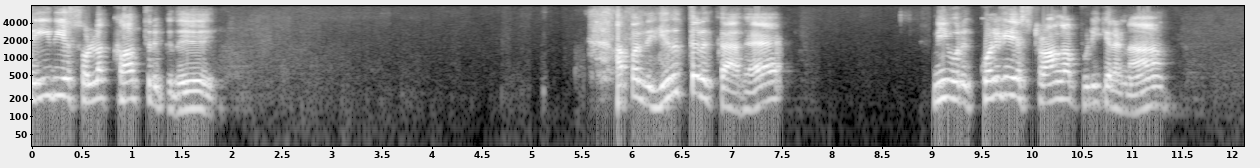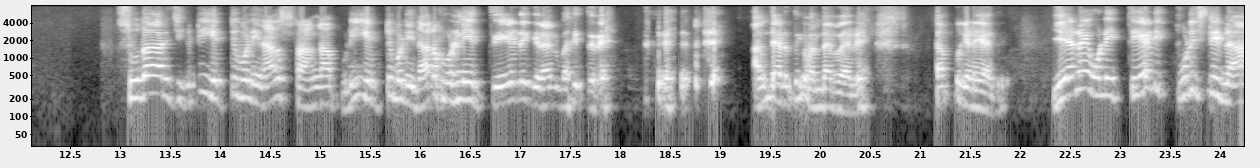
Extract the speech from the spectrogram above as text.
செய்திய சொல்ல காத்திருக்குது. அப்ப இந்த இருத்தலுக்காக நீ ஒரு கொள்கையை ஸ்ட்ராங்கா பிடிக்கிறன்னா சுதாரிச்சுக்கிட்டு எட்டு மணி நேரம் ஸ்ட்ராங்கா பிடி எட்டு மணி நேரம் உடனே தேடுகிறார் வகுத்துரு அந்த இடத்துக்கு வந்துடுறாரு. தப்பு கிடையாது. ஏன்னா உன்னை தேடி பிடிச்சிட்டீங்கன்னா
